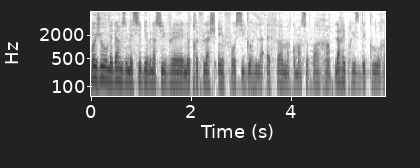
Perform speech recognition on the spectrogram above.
Bonjour mesdames et messieurs, bienvenue à suivre notre flash info sur Gorilla FM. Commençons par la reprise des cours.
